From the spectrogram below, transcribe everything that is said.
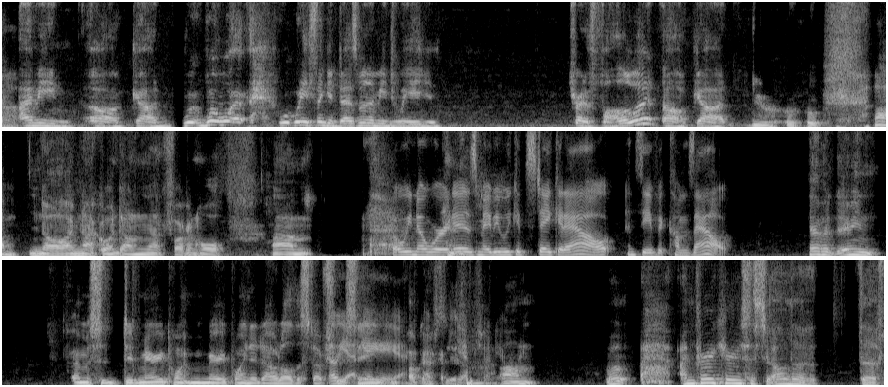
I mean, oh god, what, what, what, what are you thinking, Desmond? I mean, do we try to follow it? Oh god, um, no, I'm not going down in that fucking hole. Um, But we know where it is. Maybe we could stake it out and see if it comes out. Yeah, but I mean, I'm did Mary point Mary pointed out all the stuff she oh was yeah, yeah, seeing? yeah, yeah. Okay. Okay, yeah, sure. Um, well, I'm very curious as to all the the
